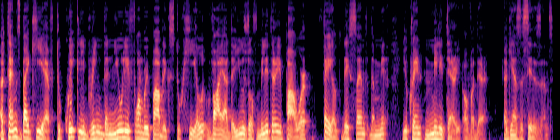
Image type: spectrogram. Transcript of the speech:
Attempts by Kiev to quickly bring the newly formed republics to heel via the use of military power failed. They sent the mi Ukraine military over there against the citizens.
